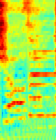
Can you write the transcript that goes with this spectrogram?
show the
